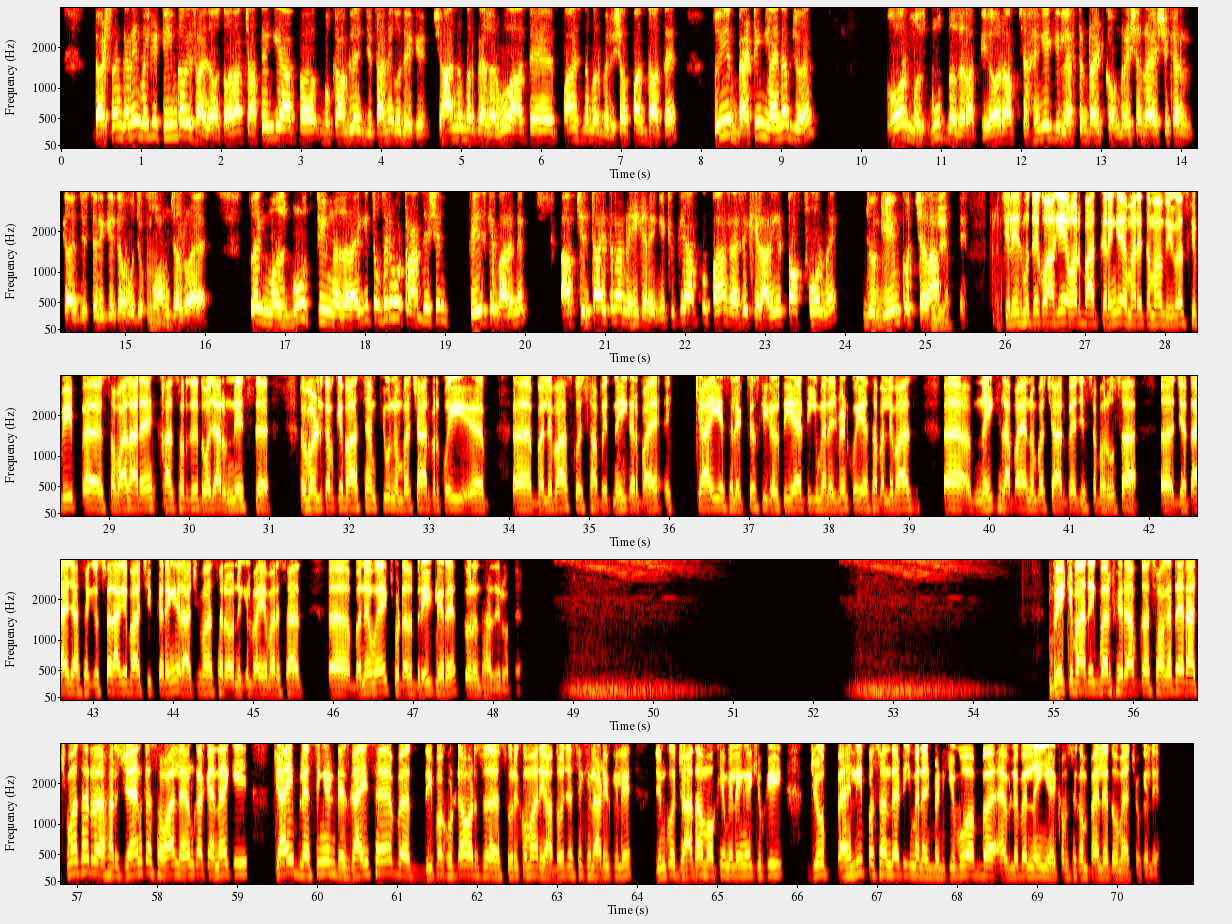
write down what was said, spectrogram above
बैट्समैन का नहीं बल्कि टीम का भी फ़ायदा होता है। और आप चाहते हैं कि आप मुकाबले जिताने को देखें चार नंबर पे अगर वो आते हैं पाँच नंबर पे ऋषभ पंत आते हैं तो ये बैटिंग लाइनअप जो है और मज़बूत नज़र आती है। और आप चाहेंगे कि लेफ़्ट एंड राइट कॉम्बिनेशन रहे शिखर का जिस तरीके का वो जो फॉर्म हम्म। चल रहा है तो एक मज़बूत टीम नज़र आएगी तो फिर वो ट्रांजिशन फ़ेज़ के बारे में आप चिंता इतना नहीं करेंगे क्योंकि आपको पास ऐसे खिलाड़ी है टॉप फोर में जो गेम को चला सकते हैं। चलिए इस मुद्दे को आगे और बात करेंगे। हमारे तमाम व्यूवर्स के भी सवाल आ रहे हैं खासतौर से 2019 वर्ल्ड कप के बाद से हम क्यों नंबर चार पर कोई बल्लेबाज को स्थापित नहीं कर पाए? क्या ये सिलेक्टर्स की गलती है टीम मैनेजमेंट कोई ऐसा बल्लेबाज नहीं खिला पाया नंबर चार पे जिस पर भरोसा जताया जा सके? उस पर आगे बातचीत करेंगे। राजकुमार सर और निखिल भाई हमारे साथ बने हुए हैं। छोटा सा ब्रेक ले रहे हैं तुरंत हाजिर होते हैं। ब्रेक के बाद एक बार फिर आपका स्वागत है। राजकुमार सर हर्ष जैन का सवाल है। उनका कहना है कि क्या ये ब्लेसिंग इन डिस्गाइज है दीपक हुड्डा और सूर्य कुमार यादव जैसे खिलाड़ियों के लिए जिनको ज़्यादा मौके मिलेंगे? क्योंकि जो पहली पसंद है टीम मैनेजमेंट की वो अब अवेलेबल नहीं है कम से कम पहले दो मैचों के लिए।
